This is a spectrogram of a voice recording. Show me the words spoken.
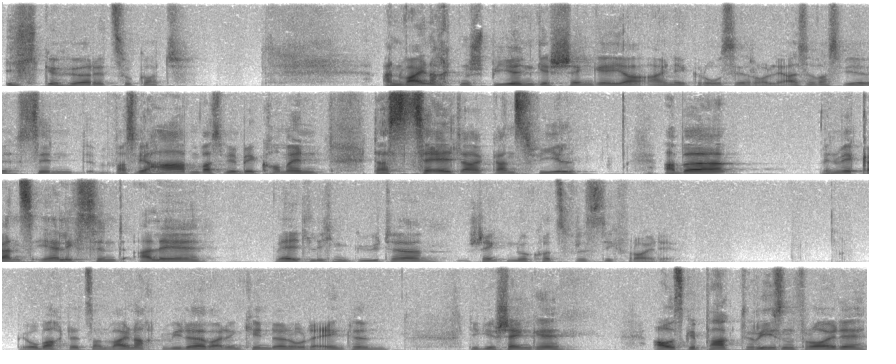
ich gehöre zu Gott. An Weihnachten spielen Geschenke ja eine große Rolle. Also was wir sind, was wir haben, was wir bekommen, das zählt da ganz viel. Aber wenn wir ganz ehrlich sind, alle weltlichen Güter schenken nur kurzfristig Freude. Beobachtet es an Weihnachten wieder bei den Kindern oder Enkeln. Die Geschenke, ausgepackt, Riesenfreude.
